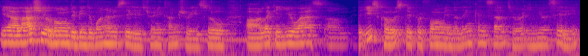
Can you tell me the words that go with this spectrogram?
Yeah, last year alone they've been to 100 cities, 20 countries. So, uh, like in U.S., um, the East Coast, they perform in the Lincoln Center in New York City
